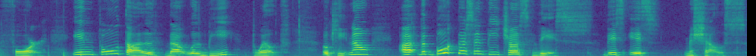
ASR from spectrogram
4. In total, that will be 12. Okay, now, uh, the book doesn't teach us this. This is Michelle's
